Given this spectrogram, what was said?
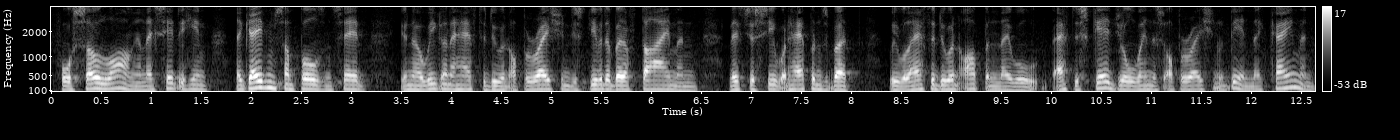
for so long. And they said to him, they gave him some pills and said, you know, we're going to have to do an operation. Just give it a bit of time and let's just see what happens. But we will have to do an op, and they will have to schedule when this operation would be. And they came and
